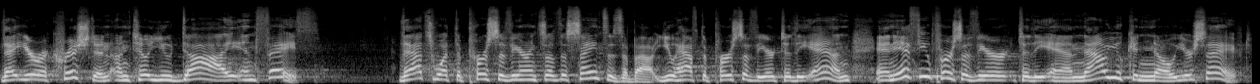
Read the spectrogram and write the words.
that you're a Christian until you die in faith. That's what the perseverance of the saints is about. You have to persevere to the end. And if you persevere to the end, now you can know you're saved.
